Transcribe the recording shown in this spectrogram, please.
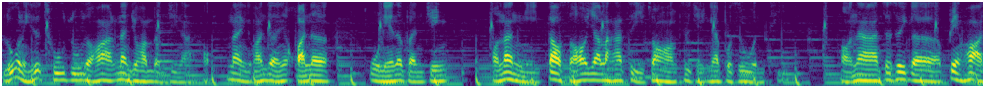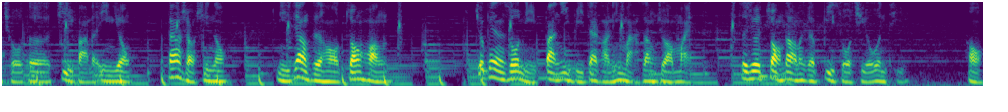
如果你是出租的话，那你就还本金啊。哦，那你还等还了五年的本金，哦，那你到时候要让他自己装潢自己应该不是问题。哦，那这是一个变化球的技法的应用，但要小心哦。你这样子哈装潢，就变成说你办一笔贷款，你马上就要卖，这就会撞到那个闭锁期的问题。哦，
